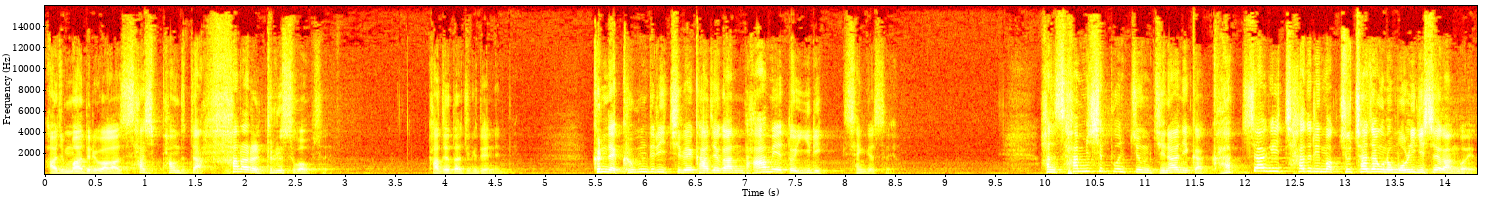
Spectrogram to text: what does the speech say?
아줌마들이 와서 40파운드짜리 하나를 들을 수가 없어요. 가져다 주기도 했는데. 그런데 그분들이 집에 가져간 다음에 또 일이 생겼어요. 한 30분쯤 지나니까 갑자기 차들이 막 주차장으로 몰리기 시작한 거예요.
